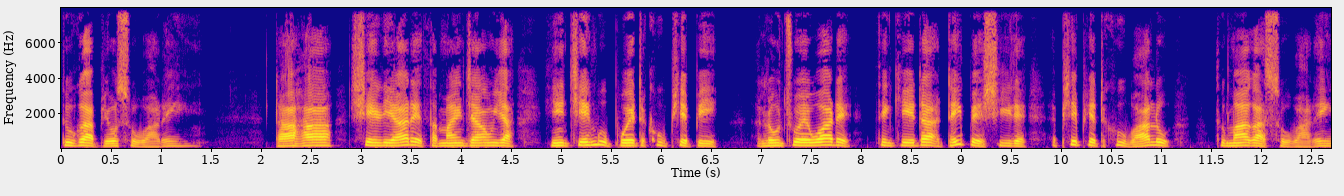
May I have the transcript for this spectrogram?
သူကပြောဆိုပါတယ်။ဒါဟာရှေလျားတဲ့သမိုင်းကြောင်းအရယဉ်ကျေးမှုပွဲတစ်ခုဖြစ်ပြီးအလွန်ကျွယ်ဝတဲ့သင်္ကေတအဓိပ္ပာယ်ရှိတဲ့အဖြစ်ဖြစ်တစ်ခုပါလို့ သူမကဆိုပါတယ်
